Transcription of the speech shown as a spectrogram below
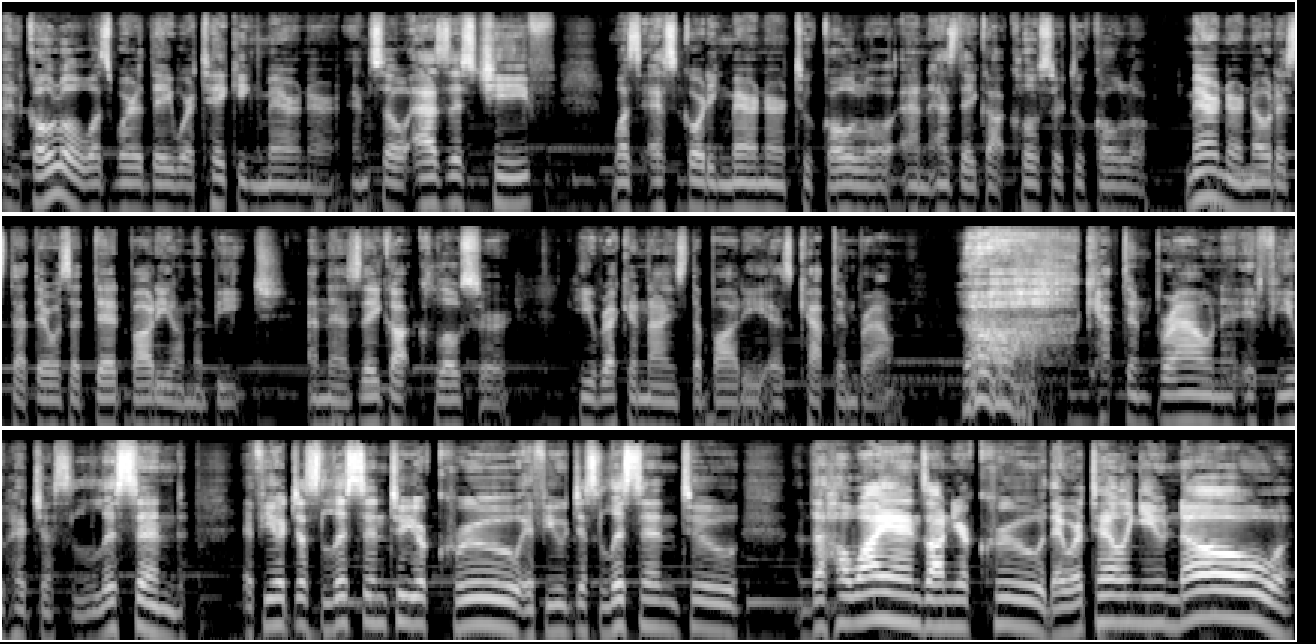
and Golo was where they were taking Mariner. And so, as this chief was escorting Mariner to Golo, and as they got closer to Golo, Mariner noticed that there was a dead body on the beach, and as they got closer, he recognized the body as Captain Brown. Oh, Captain Brown, if you had just listened, if you had just listened to your crew, if you just listened to the Hawaiians on your crew, they were telling you no,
